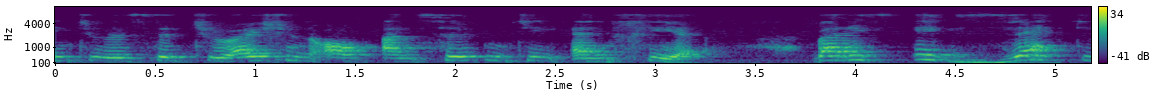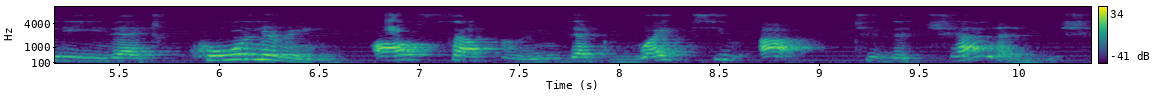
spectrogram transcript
into a situation of uncertainty and fear. But it's exactly that cornering of suffering that wakes you up to the challenge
